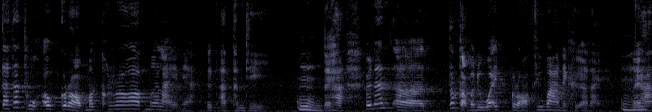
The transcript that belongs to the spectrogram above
แต่ถ้าถูกเอากรอบมาครอบเมื่อไหร่เนี่ยอึดอัดทันที อืม นะคะเพราะฉะนั้นเอ่อต้องกลับมาดูว่าไอ้กรอบที่ว่าเนี่ยคืออะไรอือฮึนะคะ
